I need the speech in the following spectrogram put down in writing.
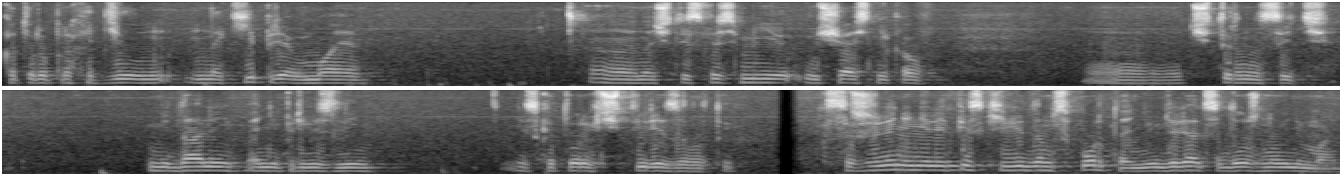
который проходил на Кипре в мае. Э, Значит, из восьми участников э, 14 медалей они привезли, из которых 4 золотых. К сожалению, неолимпийским видам спорта не уделяется должного внимания.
